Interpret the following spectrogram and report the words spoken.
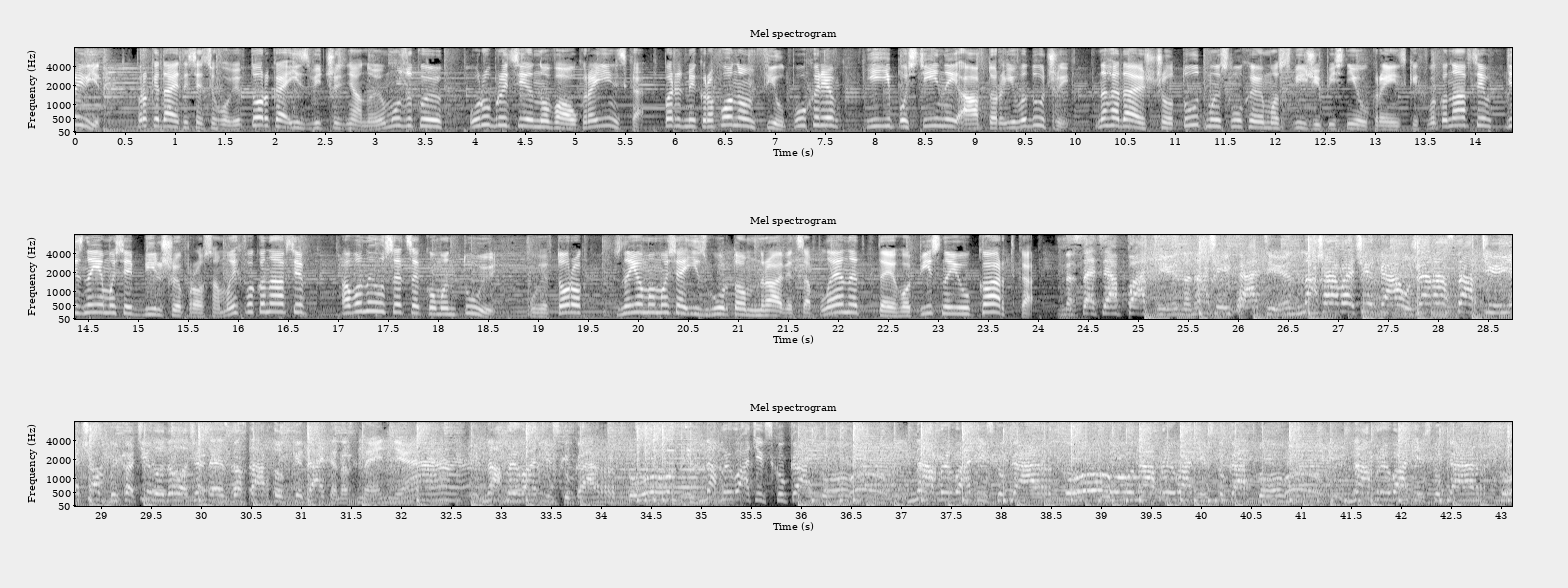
привіт! Прокидайтеся цього вівторка із вітчизняною музикою у рубриці Нова Українська. Перед мікрофоном Філ Пухарєв, її постійний автор і ведучий. Нагадаю, що тут ми слухаємо свіжі пісні українських виконавців, дізнаємося більше про самих виконавців, а вони усе це коментують. У вівторок знайомимося із гуртом Нравіться Пленет та його піснею Картка. Несеться паті на нашій хаті. Наша вечірка уже на старті. Якщо б ви хотіли долучитись до старту, скидайте натхнення на приватівську картку, на приватівську картку, на приватівську картку, на приватівську картку, на приватівську картку.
